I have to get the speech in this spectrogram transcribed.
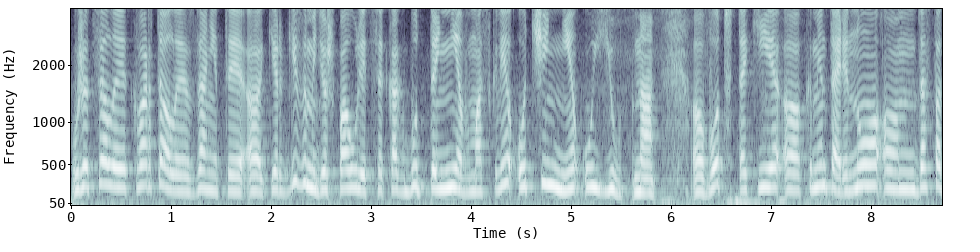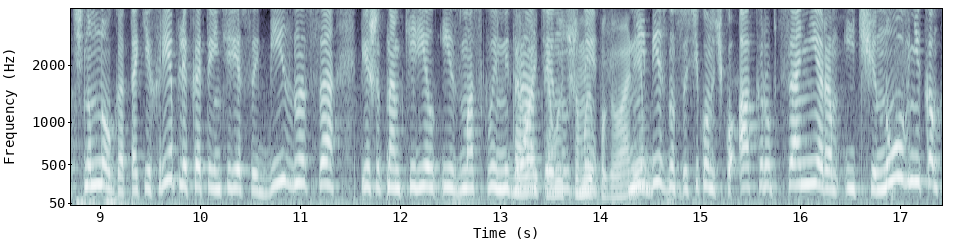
Уже целые кварталы заняты киргизом. Идешь по улице, как будто не в Москве. Очень неуютно. Вот такие комментарии. Но достаточно много таких реплик. Это интересы бизнеса бизнеса, пишет нам Кирилл из Москвы. Мигранты нужны не бизнесу, секундочку, а коррупционерам и чиновникам,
